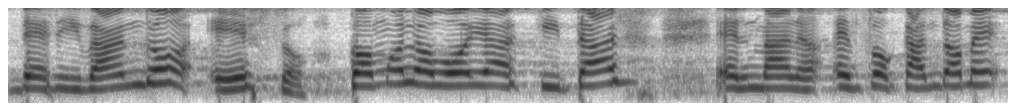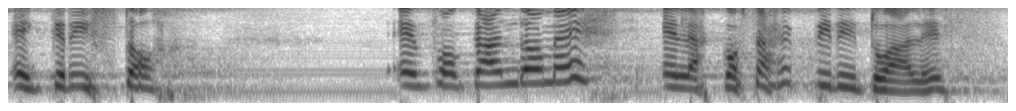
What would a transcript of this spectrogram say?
Derribando eso. ¿Cómo lo voy a quitar, hermano? Enfocándome en Cristo. Enfocándome en las cosas espirituales.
